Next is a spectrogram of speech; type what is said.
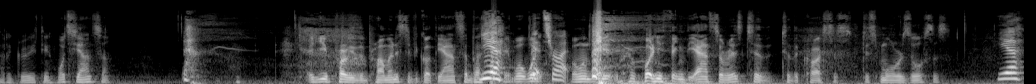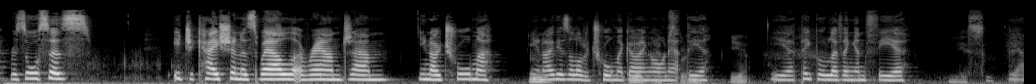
I'd agree with you. What's the answer? Are you probably the prime minister if you've got the answer? But Yeah, what, that's right. Well, what, do you, what do you think the answer is to to the crisis? Just more resources. Yeah, resources, education as well around, um, you know, trauma. You know, there's a lot of trauma going Mm. Yeah, on out there. Yeah. Yeah, people living in fear. Yes. Yeah.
